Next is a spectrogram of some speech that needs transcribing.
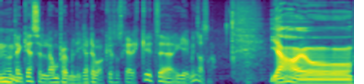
Mm. tenker jeg. Selv om Premier League er tilbake, så skal jeg rekke litt eh, gaming, altså. Jeg har jo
